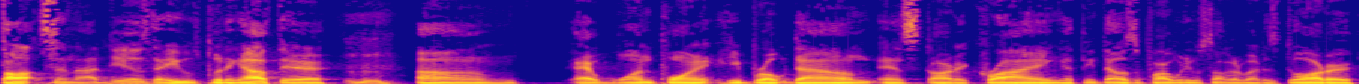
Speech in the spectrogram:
thoughts and ideas that he was putting out there. Um, at one point he broke down and started crying. I think that was the part when he was talking about his daughter.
